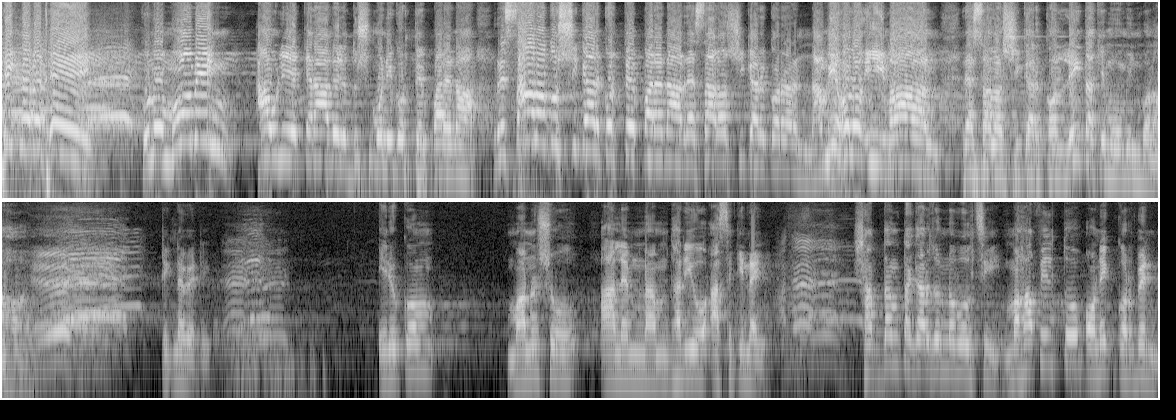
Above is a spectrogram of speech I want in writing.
ঠিক না বেঠে কোন মুমিন আউলিয়ে কেরামের দুশ্মনী করতে পারে না, রেসালত স্বীকার করতে পারে না স্বীকার করার নামই হলো ঈমান। রেসালত স্বীকার করলেই তাকে মুমিন বলা হয়। ঠিক না এরকম মানুষও আলেম, নামধারীও আছে কি নাই? সাবধান থাকার জন্য বলছি, মাহফিল তো অনেক করবেন,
